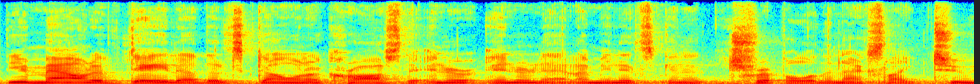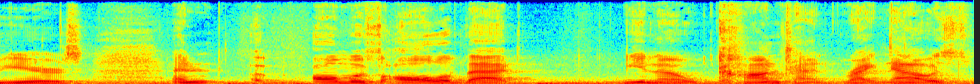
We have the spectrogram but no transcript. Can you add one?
the amount of data that's going across the inter- internet. I mean, it's going to triple in the next like two years, and uh, almost all of that, you know, content right now is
